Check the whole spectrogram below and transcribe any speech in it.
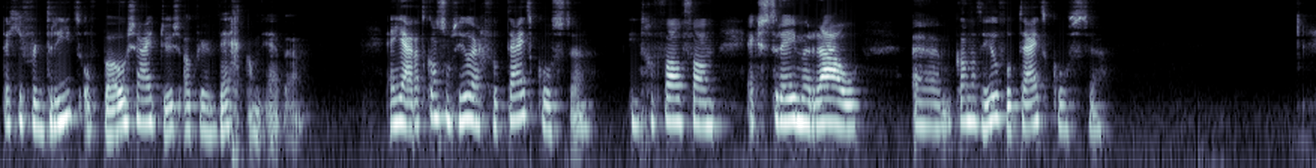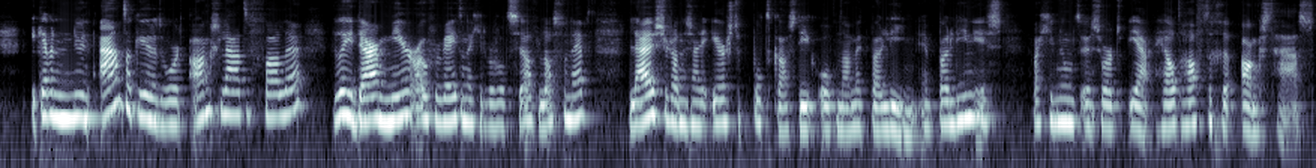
Dat je verdriet of boosheid dus ook weer weg kan hebben. En ja, dat kan soms heel erg veel tijd kosten. In het geval van extreme rouw um, kan dat heel veel tijd kosten. Ik heb nu een aantal keer het woord angst laten vallen. Wil je daar meer over weten, omdat je er bijvoorbeeld zelf last van hebt? Luister dan eens naar de eerste podcast die ik opnam met Paulien. En Paulien is wat je noemt een soort ja, heldhaftige angsthaas.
